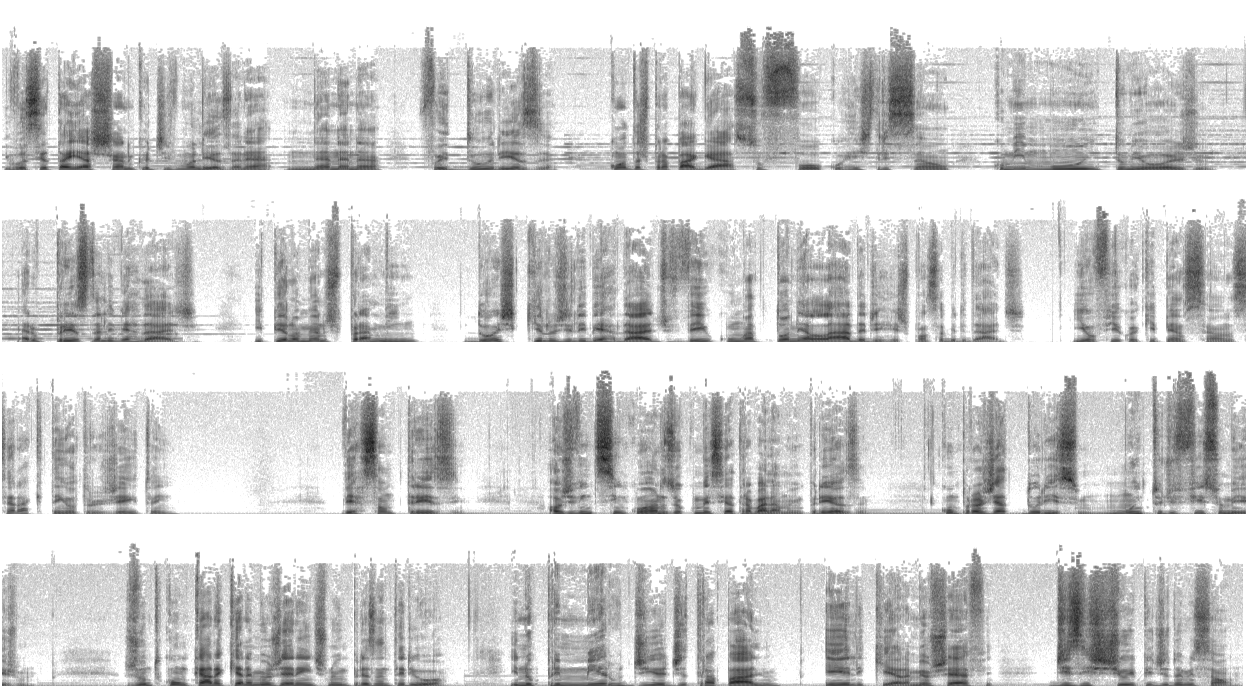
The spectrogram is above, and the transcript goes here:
E você tá aí achando que eu tive moleza, né? Não. Foi dureza. Contas para pagar, sufoco, restrição. Comi muito miojo. Era o preço da liberdade. E pelo menos para mim, 2 quilos de liberdade veio com uma tonelada de responsabilidade. E eu fico aqui pensando, será que tem outro jeito, hein? Versão 13. Aos 25 anos eu comecei a trabalhar numa empresa com um projeto duríssimo, muito difícil mesmo, junto com um cara que era meu gerente numa empresa anterior. E no primeiro dia de trabalho, ele, que era meu chefe, desistiu e pediu demissão.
